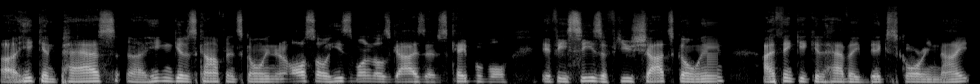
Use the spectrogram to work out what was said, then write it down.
Uh, he can pass, uh, he can get his confidence going, and also he's one of those guys that is capable. If he sees a few shots go in, I think he could have a big scoring night.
